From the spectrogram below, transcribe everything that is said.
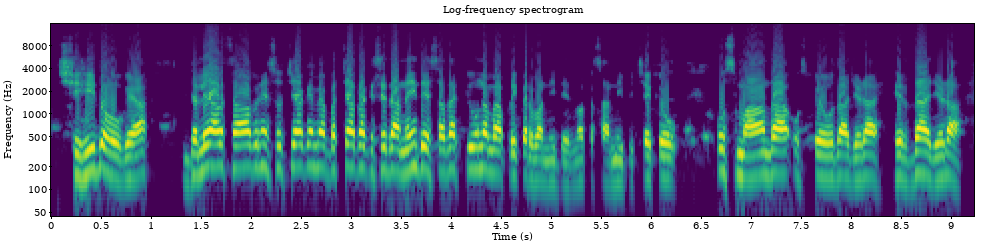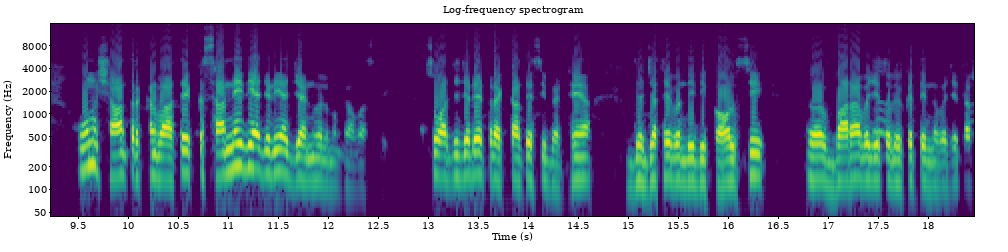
ਸ਼ਹੀਦ ਹੋ ਗਿਆ ਡੱਲੇਵਾਲ ਸਾਹਿਬ ਨੇ ਸੋਚਿਆ ਕਿ ਮੈਂ ਬੱਚਾ ਤਾਂ ਕਿਸੇ ਦਾ ਨਹੀਂ ਦੇ ਸਕਦਾ ਕਿਉਂ ਨਾ ਮੈਂ ਆਪਣੀ ਕੁਰਬਾਨੀ ਦੇ ਦੇਵਾਂ ਕਿਸਾਨੀ ਪਿੱਛੇ ਕਿਉਂ ਉਸ ਮਾਂ ਦਾ ਉਸ ਪਿਓ ਦਾ ਜਿਹੜਾ ਹਿਰਦਾ ਹੈ ਜਿਹੜਾ ਉਹਨੂੰ ਸ਼ਾਂਤ ਰੱਖਣ ਵਾਸਤੇ ਕਿਸਾਨੀ ਦੀਆਂ ਜਿਹੜੀਆਂ ਜੈਨੂਅਲ ਮੰਗਾਂ ਵਾਸਤੇ। ਸੋ ਅੱਜ ਜਿਹੜੇ ਟਰੈਕਾਂ ਤੇ ਅਸੀਂ ਬੈਠੇ ਆ ਜਥੇਬੰਦੀ ਦੀ ਕਾਲ ਸੀ ਅ, 12 ਵਜੇ ਤੋਂ ਲੈ ਕੇ 3 ਵਜੇ ਤੱਕ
